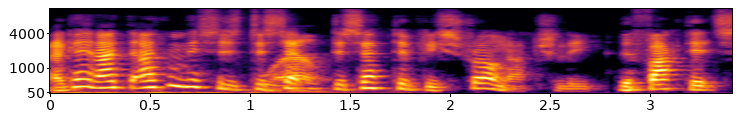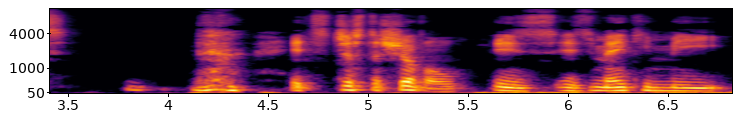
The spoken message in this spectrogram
Again, I, I think this is decep- Wow. deceptively strong. Actually, the fact it's it's just a shovel is is making me,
